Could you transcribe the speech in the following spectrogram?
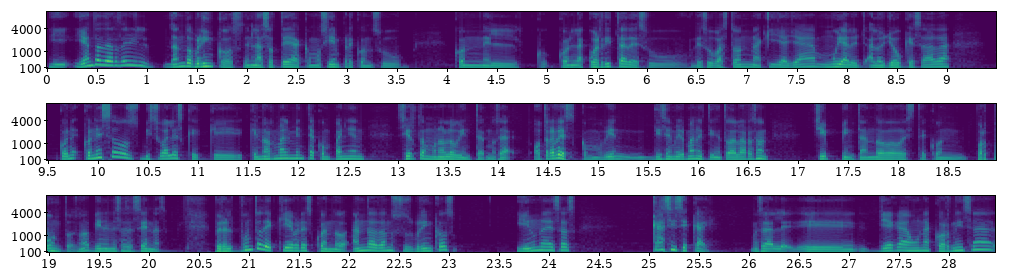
Y, y anda Daredevil dando brincos en la azotea, como siempre, con su con el con la cuerdita de su de su bastón aquí y allá, muy a lo, a lo Joe Quesada con, esos visuales que, que, normalmente acompañan cierto monólogo interno. O sea, otra vez, como bien dice mi hermano y tiene toda la razón, Chip pintando este con por puntos, ¿no? Vienen esas escenas. Pero el punto de quiebre es cuando anda dando sus brincos y en una de esas casi se cae. O sea, eh, llega a una cornisa,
